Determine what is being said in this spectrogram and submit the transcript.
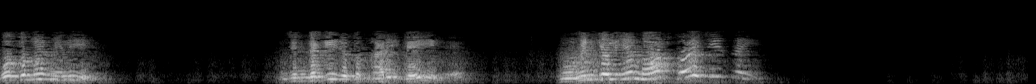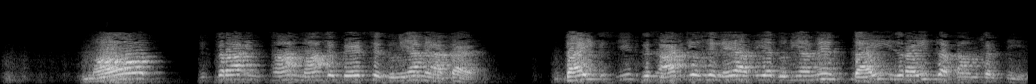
وہ تمہیں ملی۔ زندگی جو تمہاری گئی ہے، مومن کے لیے موت کوئی چیز نہیں۔ موت جس طرح انسان ماں کے پیٹ سے دنیا میں آتا ہے، دائی کی سیٹ گساٹ کے اسے لے آتی ہے دنیا میں، دائی اسرائیل کا کام کرتی ہے۔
